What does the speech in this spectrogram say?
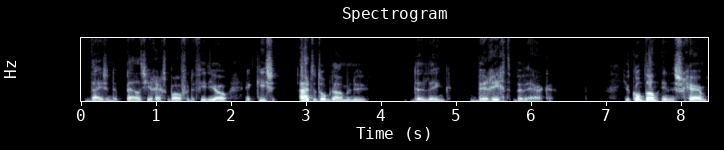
wijzende pijltje rechtsboven de video en kies uit het drop-down menu de link Bericht bewerken. Je komt dan in een scherm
